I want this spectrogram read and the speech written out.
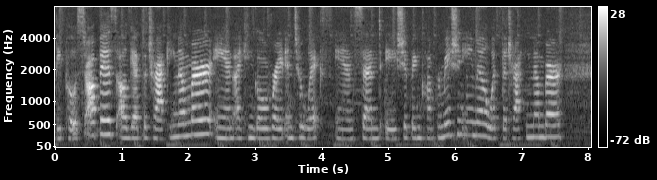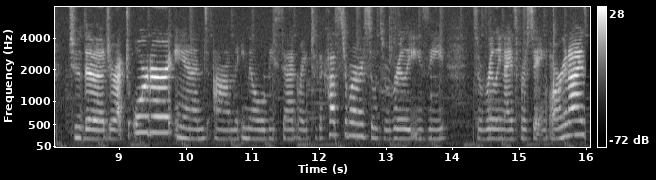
the post office, I'll get the tracking number and I can go right into Wix and send a shipping confirmation email with the tracking number to the direct order and um, the email will be sent right to the customer so it's really easy. It's really nice for staying organized.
